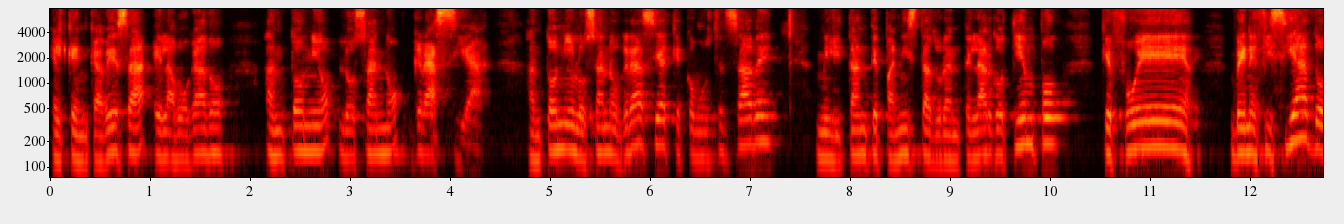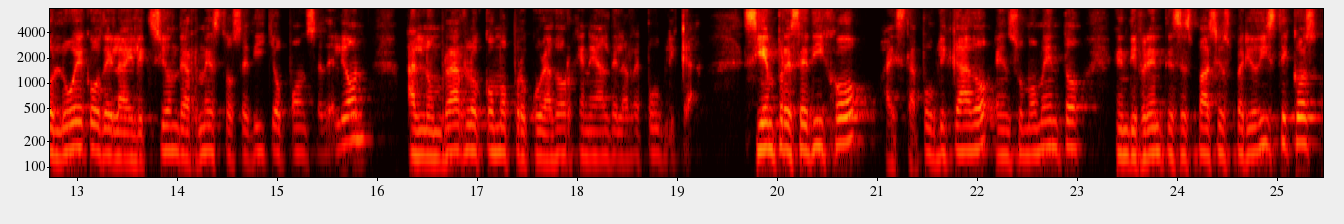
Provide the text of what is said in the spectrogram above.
el que encabeza el abogado Antonio Lozano Gracia. Antonio Lozano Gracia, que como usted sabe, militante panista durante largo tiempo, que fue beneficiado luego de la elección de Ernesto Cedillo Ponce de León al nombrarlo como Procurador General de la República. Siempre se dijo, está publicado en su momento en diferentes espacios periodísticos,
